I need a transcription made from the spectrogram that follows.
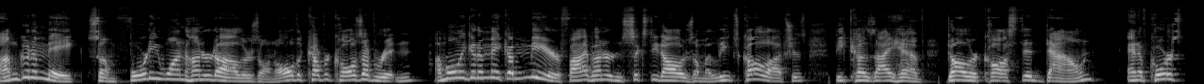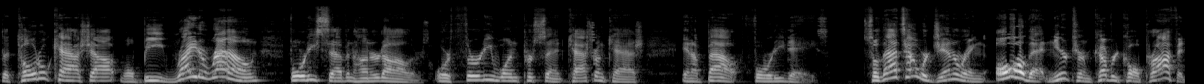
I'm going to make some $4,100 on all the cover calls I've written. I'm only going to make a mere $560 on my Leaps call options because I have dollar costed down and of course, the total cash out will be right around $4,700 or 31% cash on cash in about 40 days. So that's how we're generating all that near term covered call profit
